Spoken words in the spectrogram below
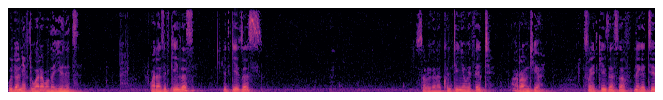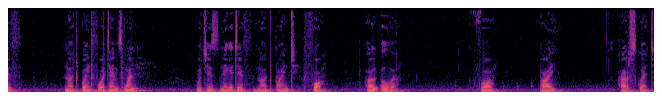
We don't have to worry about the units. What does it give us? It gives us so we're going to continue with it around here so it gives us of negative 0.4 times 1 which is negative 0.4 4 all over 4 pi r squared.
